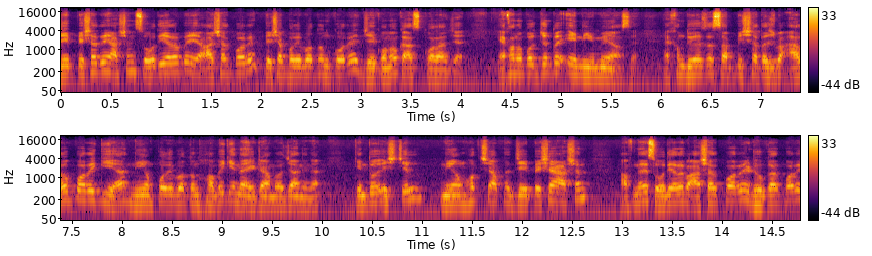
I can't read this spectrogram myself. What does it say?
যে পেশা দিয়ে আসেন, সৌদি আরবে আসার পরে পেশা পরিবর্তন করে যে কোনো কাজ করা যায়। এখনও পর্যন্ত এই নিয়মে আছে। এখন দুই হাজার ছাব্বিশ, সাতাশ বা আরও পরে গিয়া নিয়ম পরিবর্তন হবে কি না এটা আমরা জানি না। কিন্তু স্টিল নিয়ম হচ্ছে আপনি যে পেশায় আসেন আপনি সৌদি আরবে আসার পরে, ঢোকার পরে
